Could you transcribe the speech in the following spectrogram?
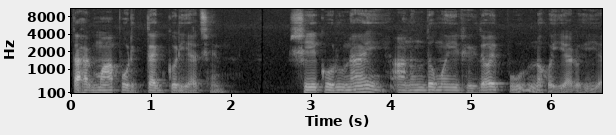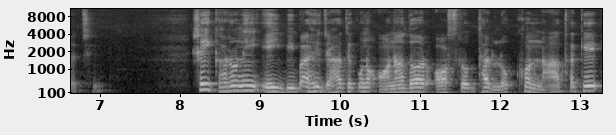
তাহার মা পরিত্যাগ করিয়াছেন। সে করুণায় আনন্দময়ীর হৃদয় পূর্ণ হইয়া রহিয়াছে। সেই কারণেই এই বিবাহে যাহাতে কোনো অনাদর, অশ্রদ্ধার লক্ষণ না থাকে,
